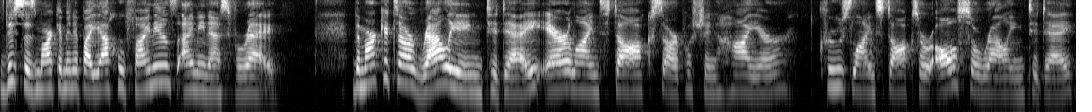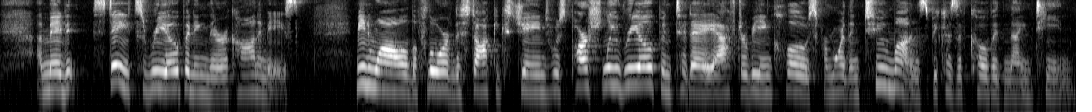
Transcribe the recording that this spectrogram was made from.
This is Market Minute by Yahoo Finance. I'm Ines Ferre. The markets are rallying today. Airline stocks are pushing higher. Cruise line stocks are also rallying today amid states reopening their economies. Meanwhile, the floor of the stock exchange was partially reopened today after being closed for more than two months because of COVID 19.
